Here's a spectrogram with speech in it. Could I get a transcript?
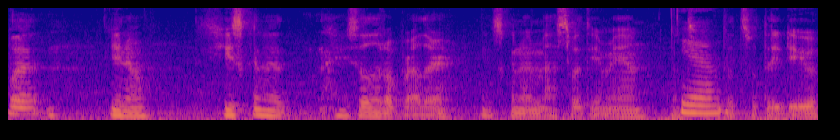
But, you know, he's gonna. He's a little brother. He's gonna mess with you, man. That's, Yeah. That's what they do.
